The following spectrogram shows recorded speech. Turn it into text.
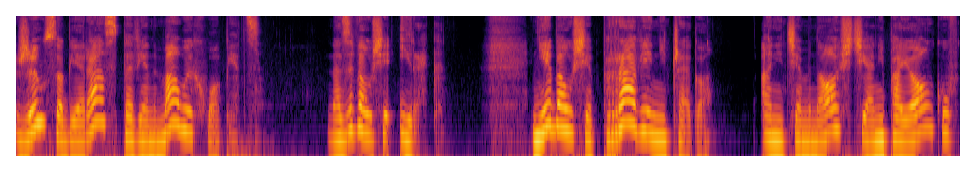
Żył sobie raz pewien mały chłopiec. Nazywał się Irek. Nie bał się prawie niczego. Ani ciemności, ani pająków,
